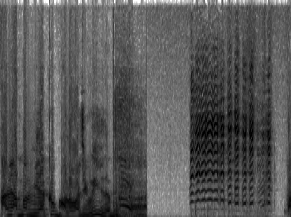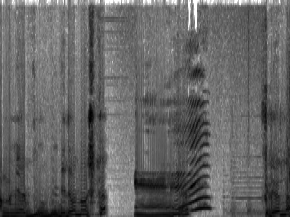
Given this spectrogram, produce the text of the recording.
আমি আপনার মেয়ে খুব ভালোবাসি বুঝছেন আপনার মেয়ের বিদেবেন না সেটা বিদেবেন না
